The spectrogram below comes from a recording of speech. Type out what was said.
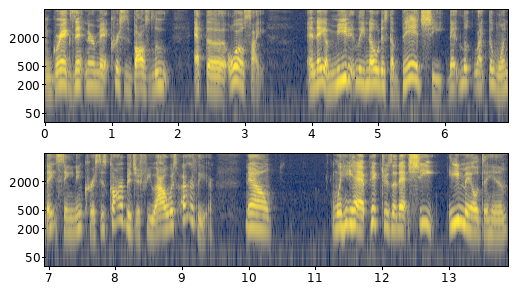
and Greg Zentner met Chris's boss Luke at the oil site. And they immediately noticed a bed sheet that looked like the one they'd seen in Chris's garbage a few hours earlier. Now, when he had pictures of that sheet emailed to him,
